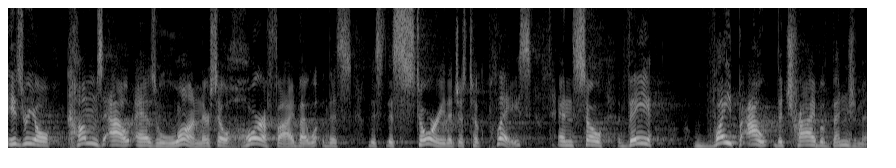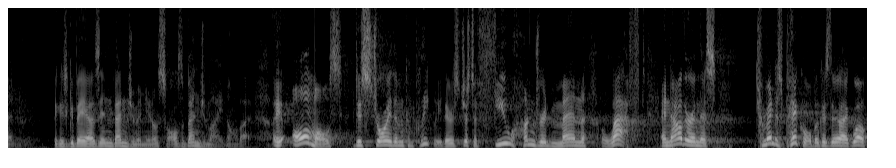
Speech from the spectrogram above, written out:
Israel comes out as one. They're so horrified by what this, this, this story that just took place. And so they wipe out the tribe of Benjamin because Gibeah is in Benjamin, you know, Saul's a Benjamite and all that. They almost destroy them completely. There's just a few hundred men left. And now they're in this tremendous pickle because they're like, well,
